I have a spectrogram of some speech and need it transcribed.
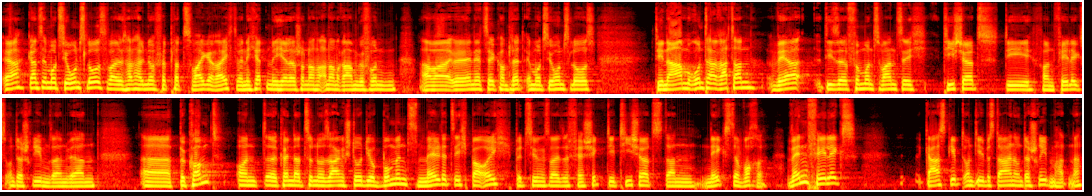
ja, ganz emotionslos, weil es hat halt nur für Platz zwei gereicht. Wenn nicht, hätten wir hier da schon noch einen anderen Rahmen gefunden. Aber wir werden jetzt hier komplett emotionslos die Namen runterrattern, wer diese 25 T-Shirts, die von Felix unterschrieben sein werden, äh, bekommt und äh, können dazu nur sagen, Studio Bummens meldet sich bei euch, beziehungsweise verschickt die T-Shirts dann nächste Woche. Wenn Felix Gas gibt und die bis dahin unterschrieben hat, ne?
